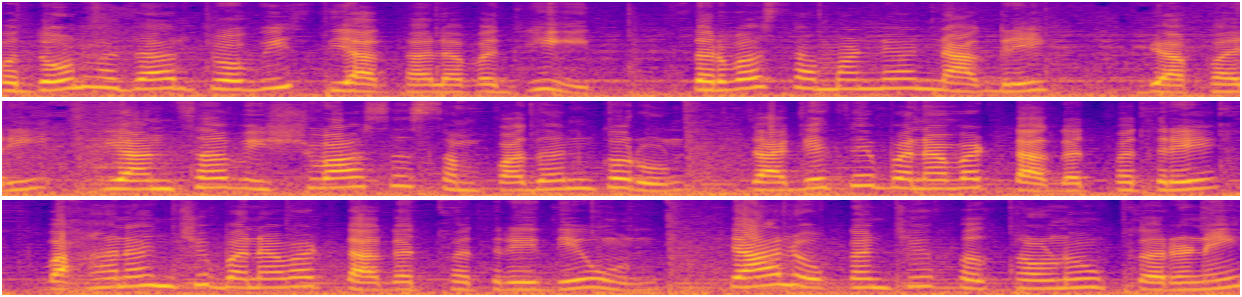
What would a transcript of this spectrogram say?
व दोन हजार चोवीस या कालावधीत सर्वसामान्य नागरिक व्यापारी यांचा विश्वास संपादन करून जागेचे बनावट कागदपत्रे वाहनांची बनावट कागदपत्रे देऊन त्या लोकांची फसवणूक करणे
